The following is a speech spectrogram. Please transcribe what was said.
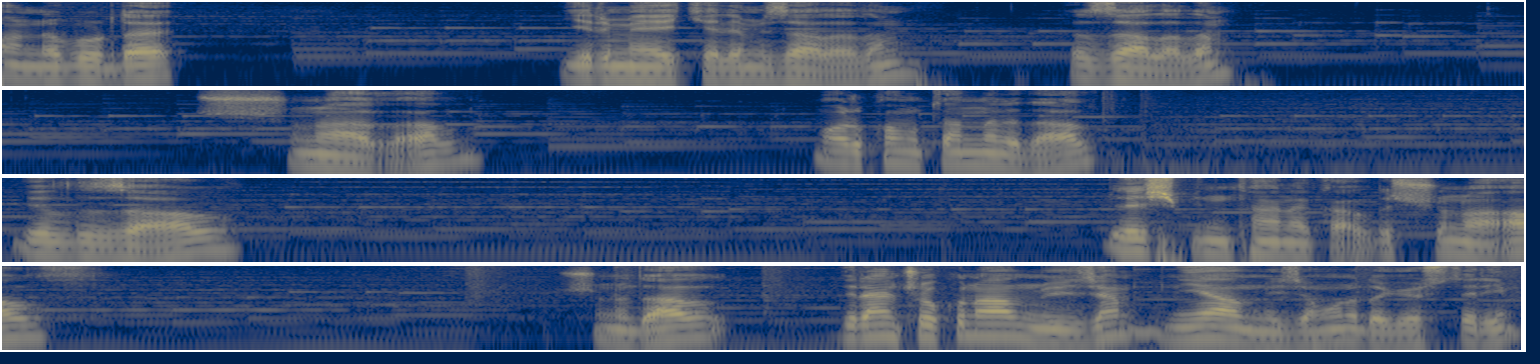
Sonra burada 20 heykelimizi alalım. Hızı alalım. Şunu al. al. Mor komutanları da al. Yıldızı al. 5000 tane kaldı. Şunu al. Şunu da al. Direnç okunu almayacağım. Niye almayacağım onu da göstereyim.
